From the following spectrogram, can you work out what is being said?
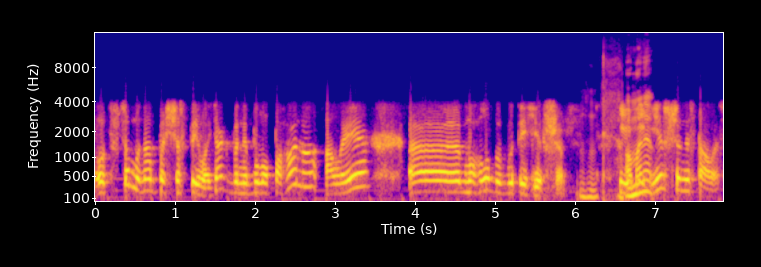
от в цьому нам пощастило. Як би не було погано, але е, могло би бути гірше. Мгм. І, А у мене- і гірше не сталося.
